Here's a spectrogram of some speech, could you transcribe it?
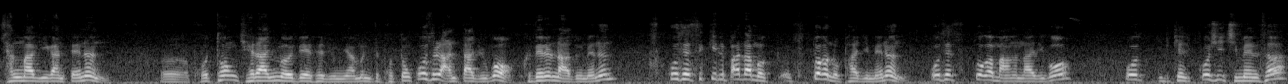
장마 기간 때는 어, 보통 제라늄이 어디에서 죽냐면 보통 꽃을 안 따주고 그대로 놔두면은 꽃의 습기를 빨아먹 습도가 높아지면은 꽃의 습도가 많아지고 꽃 이렇게 꽃이 지면서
